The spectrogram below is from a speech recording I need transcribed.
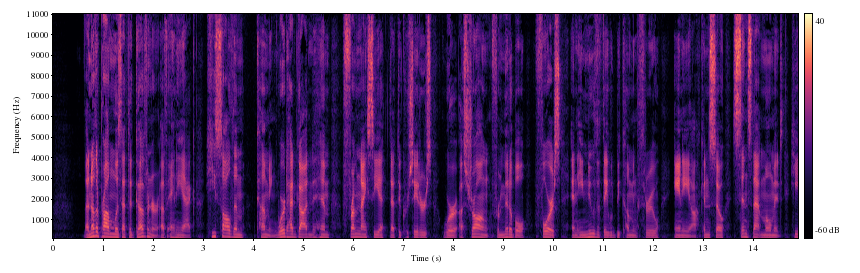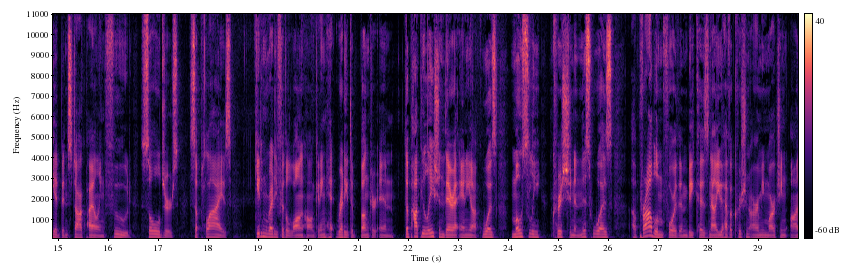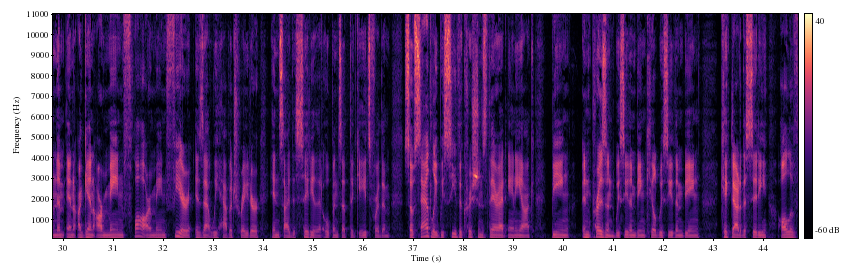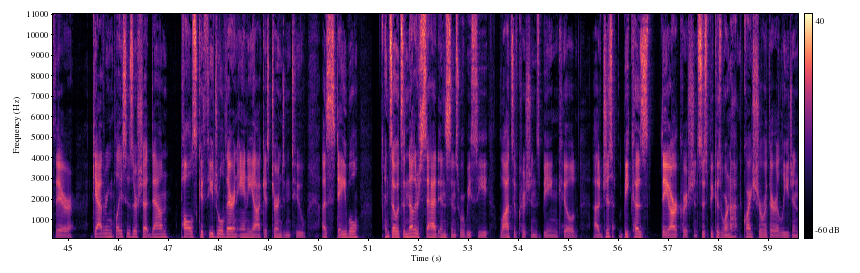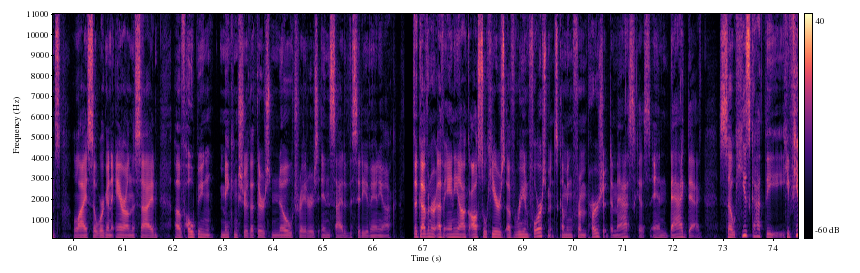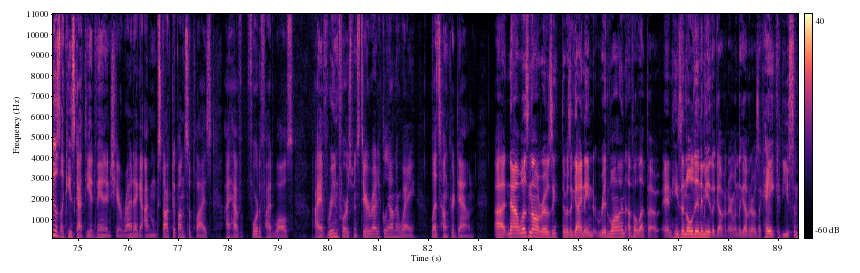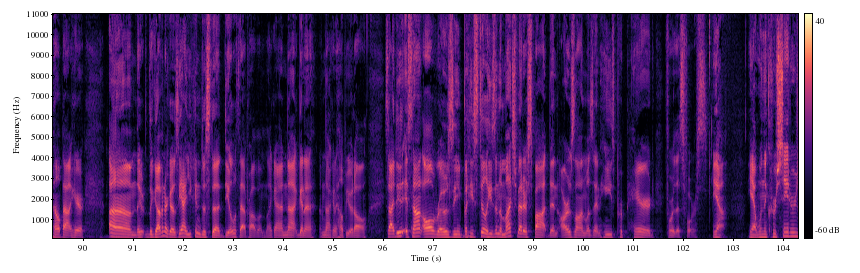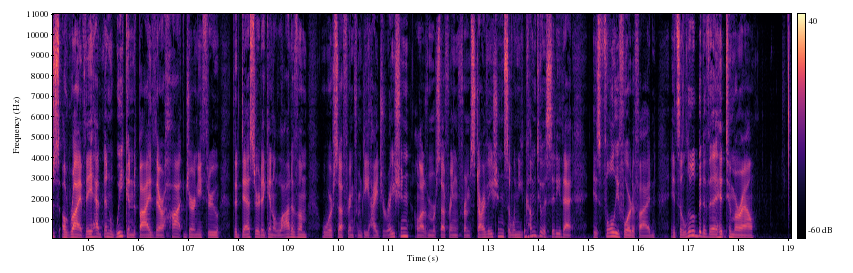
Another problem was that the governor of Antioch, he saw them coming. Word had gotten to him from Nicaea that the Crusaders were a strong, formidable force, and he knew that they would be coming through Antioch. And so, since that moment, he had been stockpiling food, soldiers, supplies, getting ready for the long haul, getting ready to bunker in. The population there at Antioch was mostly Christian, and this was a problem for them because now you have a Christian army marching on them. And again, our main flaw, our main fear is that we have a traitor inside the city that opens up the gates for them. So sadly, we see the Christians there at Antioch being imprisoned. We see them being killed. We see them being kicked out of the city. All of their gathering places are shut down. Paul's cathedral there in Antioch is turned into a stable. And so it's another sad instance where we see lots of Christians being killed uh, just because they are Christians, just because we're not quite sure where their allegiance lies. So we're going to err on the side of hoping, making sure that there's no traitors inside of the city of Antioch. The governor of Antioch also hears of reinforcements coming from Persia, Damascus, and Baghdad. So he's got the he feels like he's got the advantage here, right? I I'm stocked up on supplies. I have fortified walls. I have reinforcements theoretically on their way. Let's hunker down. Uh, now, it wasn't all rosy. There was a guy named Ridwan of Aleppo, and he's an old enemy of the governor. When the governor was like, hey, could you use some help out here? Um, the the governor goes, yeah, you can just uh, deal with that problem. Like I'm not gonna I'm not gonna help you at all. So I do. It's not all rosy, but he's still he's in a much better spot than Arslan was in. He's prepared for this force. Yeah. Yeah, when the Crusaders arrived, they had been weakened by their hot journey through the desert. Again, a lot of them were suffering from dehydration, a lot of them were suffering from starvation. So when you come to a city that is fully fortified, it's a little bit of a hit to morale.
